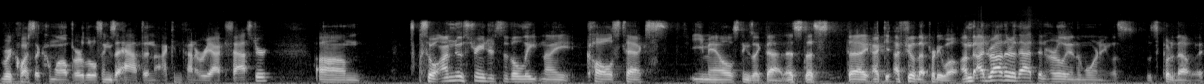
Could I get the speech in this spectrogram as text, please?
requests that come up or little things that happen, I can kind of react faster. Um, so I'm no stranger to the late night calls, texts, emails, things like that. That's that's that, I, I feel that pretty well. I'm, I'd rather that than early in the morning. Let's let's put it that way.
